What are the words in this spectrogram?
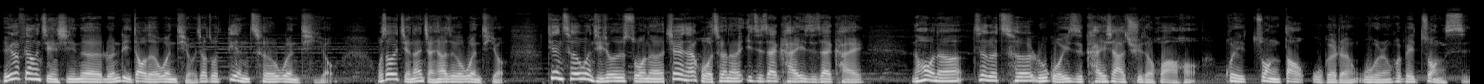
有一个非常典型的伦理道德问题哦，叫做电车问题哦。我稍微简单讲一下这个问题哦。电车问题就是说呢，现在一台火车呢一直在开，一直在开，然后呢，这个车如果一直开下去的话，哈，会撞到五个人，五个人会被撞死。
